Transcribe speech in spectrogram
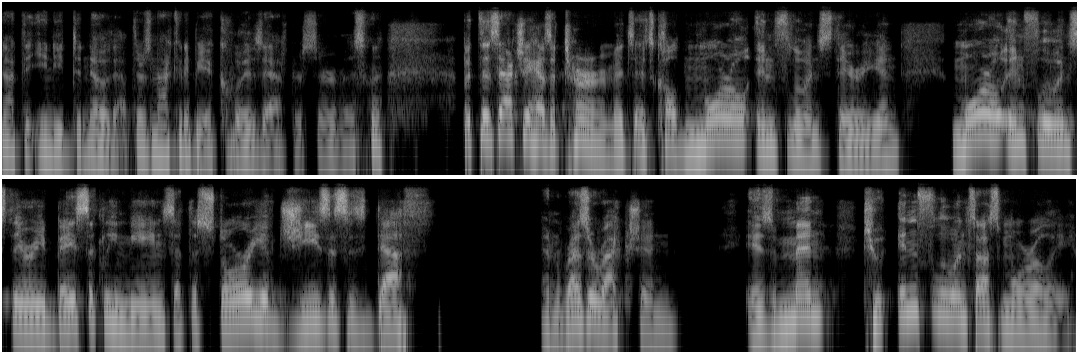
Not that you need to know that. There's not going to be a quiz after service. But this actually has a term. It's, it's called moral influence theory. And moral influence theory basically means that the story of Jesus' death and resurrection is meant to influence us morally.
